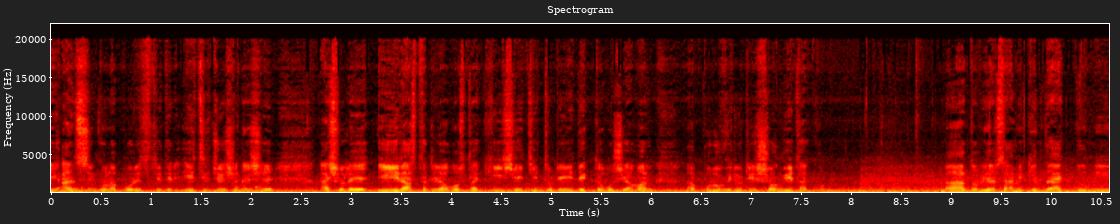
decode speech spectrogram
এই আইনশৃঙ্খলা পরিস্থিতির, এই সিচুয়েশনে এসে আসলে এই রাস্তাটির অবস্থা কি, সেই চিত্রটি দেখতে অবশ্যই আমার পুরো ভিডিওটির সঙ্গেই থাকুন। তো ভিউয়ার্স আমি কিন্তু একদমই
